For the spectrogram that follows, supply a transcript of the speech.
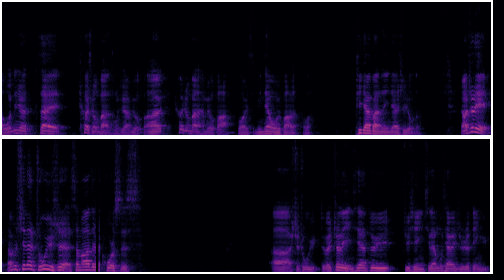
我那个在课程版的同学还没有发，呃，课程版的还没有发，不好意思，明天我会发的，好吧？批改版的应该是有的。然后这里咱们现在主语是 some other courses。呃，是主语，对不对？这里你现在对于句型，现在目前为止是定语，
